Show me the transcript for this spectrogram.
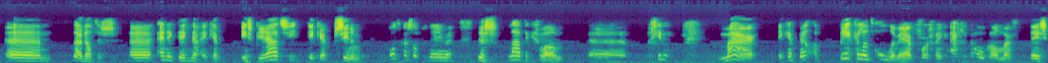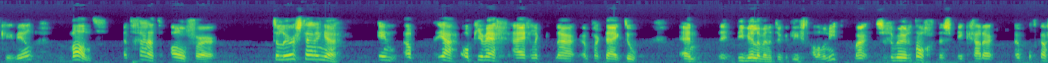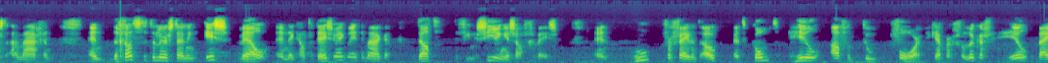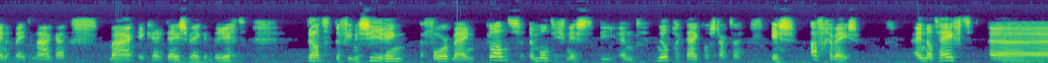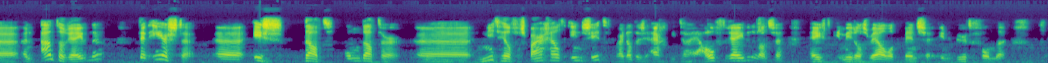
Um, nou, dat is. Uh, en ik denk, nou, ik heb inspiratie. Ik heb zin om een podcast op te nemen. Dus laat ik gewoon uh, beginnen. Maar ik heb wel een prikkelend onderwerp. Vorige week eigenlijk ook al, maar deze keer wil. Want het gaat over teleurstellingen in, op, ja, op je weg eigenlijk naar een praktijk toe. En die willen we natuurlijk het liefst allemaal niet, maar ze gebeuren toch. Dus ik ga er een podcast aan wagen. En de grootste teleurstelling is wel, en ik had er deze week mee te maken, dat de financiering is afgewezen. En hoe vervelend ook, het komt heel af en toe voor. Ik heb er gelukkig heel weinig mee te maken, maar ik kreeg deze week het bericht dat de financiering voor mijn klant, een mondhygiënist die een nulpraktijk wil starten, is afgewezen. En dat heeft uh, een aantal redenen. Ten eerste uh, is dat omdat er uh, niet heel veel spaargeld in zit. Maar dat is eigenlijk niet de hoofdreden. Want ze heeft inmiddels wel wat mensen in de buurt gevonden.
